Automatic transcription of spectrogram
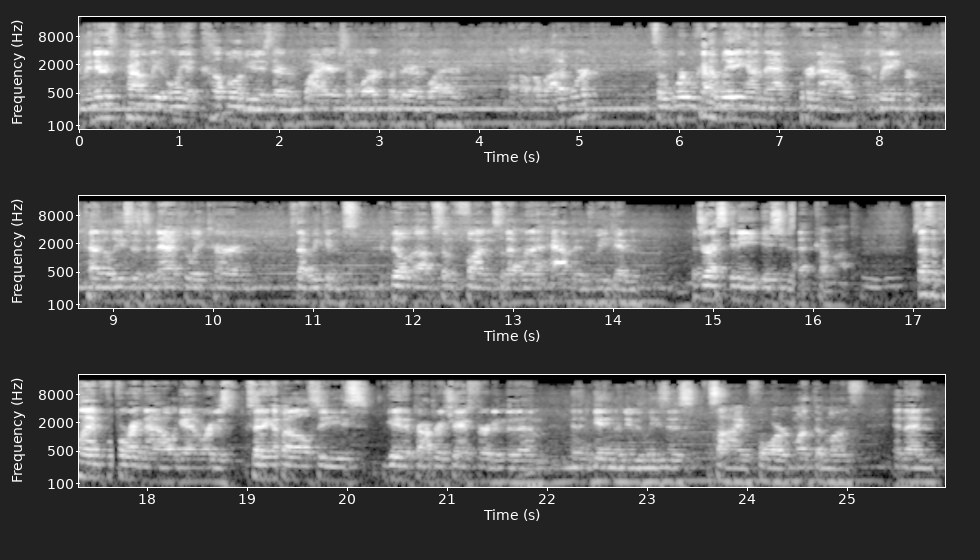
I mean, there's probably only a couple of units that require some work, but they require a, a lot of work. So we're, we're kind of waiting on that for now and waiting for kind of the leases to naturally turn so that we can build up some funds so that when that happens, we can address any issues that come up. Mm-hmm. So that's the plan for right now. Again, we're just setting up LLCs, getting the property transferred into them, and then getting the new leases signed for month to month. And then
